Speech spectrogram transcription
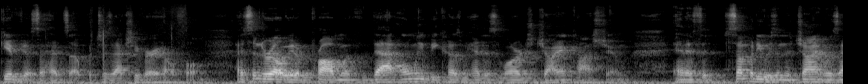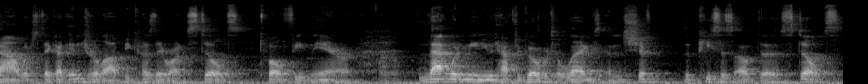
give us a heads up, which is actually very helpful. At Cinderella, we had a problem with that only because we had this large giant costume, and if the, somebody was in the giant was out, which they got injured a lot because they were on stilts 12 feet in the air, uh-huh. that would mean you'd have to go over to legs and shift the pieces of the stilts.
